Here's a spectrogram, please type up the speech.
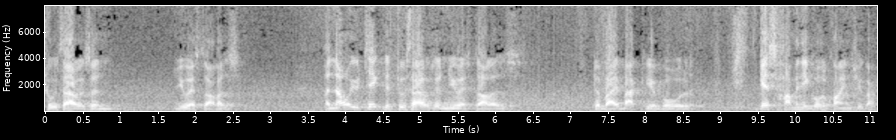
2,000 US dollars, and now you take the 2,000 US dollars to buy back your gold. Guess how many gold coins you got?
